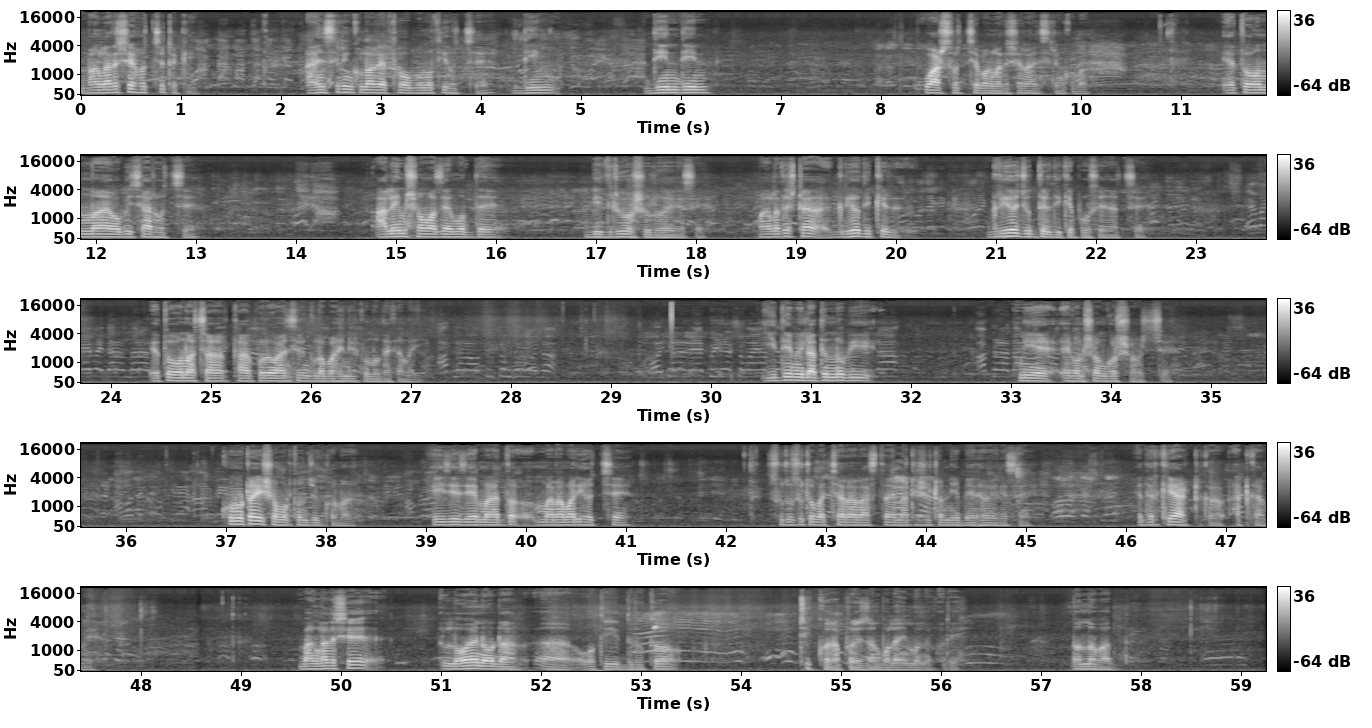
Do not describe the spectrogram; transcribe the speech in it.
বাংলাদেশে হচ্ছেটা কি? আইন শৃঙ্খলার এত অবনতি হচ্ছে, দিন দিন দিন ওয়ার্স হচ্ছে বাংলাদেশের আইন শৃঙ্খলা। এত অন্যায় অবিচার হচ্ছে। আলিম সমাজের মধ্যে বিদ্রোহ শুরু হয়ে গেছে। বাংলাদেশটা গৃহদিকের গৃহযুদ্ধের দিকে পৌঁছে যাচ্ছে। এত অনাচার, তারপরেও আইন শৃঙ্খলা বাহিনীর কোনো দেখা নাই। ঈদে মিলাদুন্নবী নিয়ে এখন সংঘর্ষ হচ্ছে। কোনোটাই সমর্থনযোগ্য না। এই যে যে মার- মারামারি হচ্ছে, ছোটো ছোটো বাচ্চারা রাস্তায় লাঠি সুটা নিয়ে বের হয়ে গেছে, এদেরকে আটকা, আটকাবে। বাংলাদেশে ল অ্যান্ড অর্ডার অতি দ্রুত ঠিক করা প্রয়োজন বলে আমি মনে করি। ধন্যবাদ।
